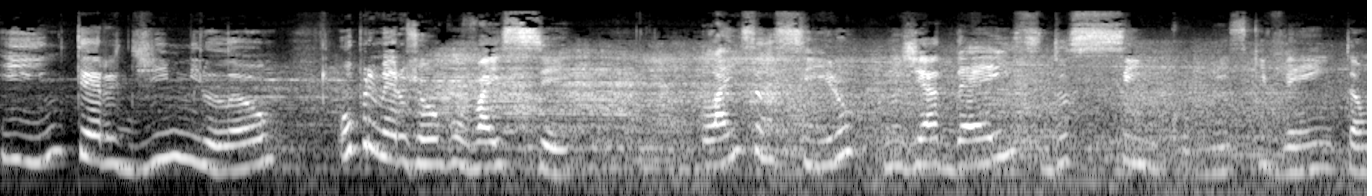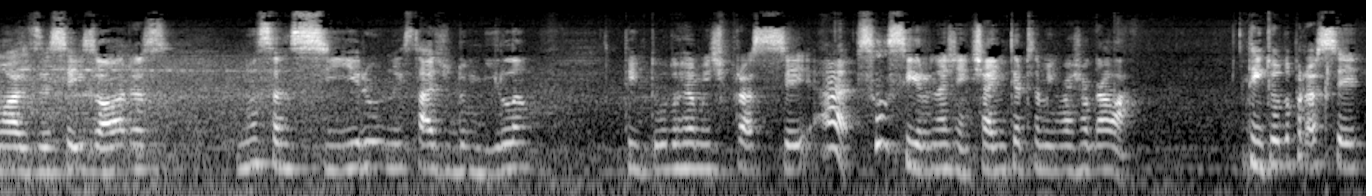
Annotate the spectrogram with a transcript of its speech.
e Inter de Milão. O primeiro jogo vai ser lá em San Siro, no dia 10 do 5, mês que vem, então às 16 horas, no San Siro, no estádio do Milan. Tem tudo realmente para ser. Ah, San Siro, né, gente? A Inter também vai jogar lá. Tem tudo para ser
